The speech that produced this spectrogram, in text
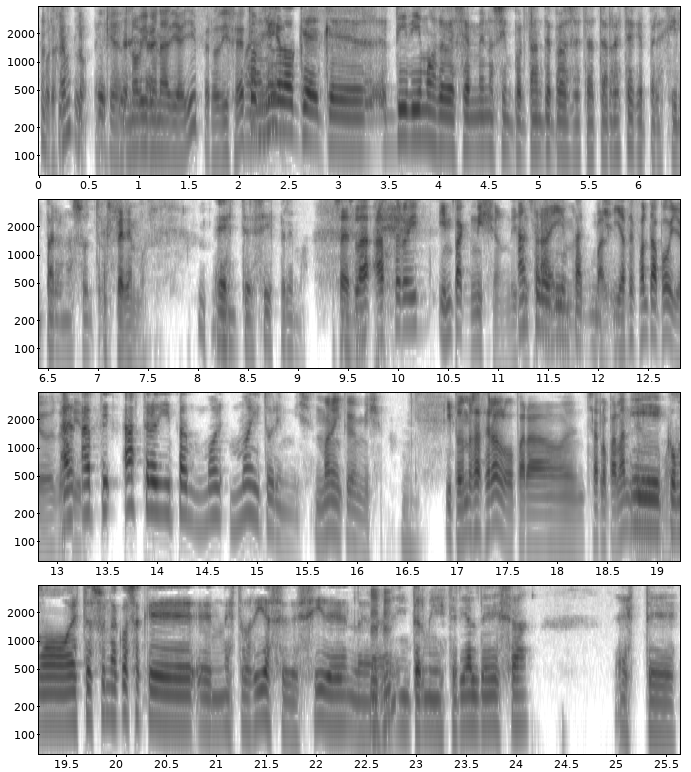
por ejemplo, que no vive nadie allí, pero dice esto es mío. que, que Didymos debe ser menos importante para los extraterrestres que Perejil para nosotros. Esperemos. Este, sí, esperemos. O sea, es la Asteroid Impact Mission. Asteroid Impact Mission. y hace falta apoyo. Asteroid Impact Monitoring Mission. Monitoring Mission. Mm. ¿Y podemos hacer algo para echarlo para adelante? Y como esta es una cosa que en estos días se decide en la interministerial de esa, este,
